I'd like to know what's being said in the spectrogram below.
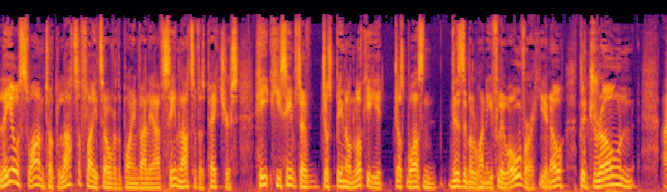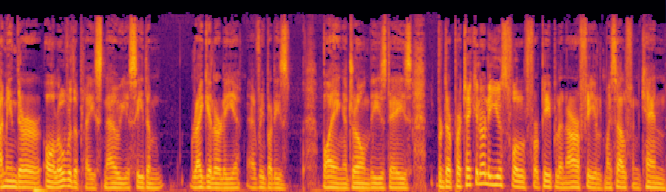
Leo Swan took lots of flights over the Boyne Valley. I've seen lots of his pictures. He he seems to have just been unlucky. It just wasn't visible when he flew over, you know. The drone I mean they're all over the place now. You see them regularly. Everybody's buying a drone these days. But they're particularly useful for people in our field, myself and Ken,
